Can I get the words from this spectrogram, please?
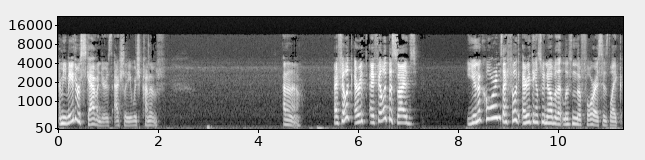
I mean, maybe they're scavengers actually, which kind of I don't know. I feel like every I feel like besides unicorns, I feel like everything else we know about that lives in the forest is like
